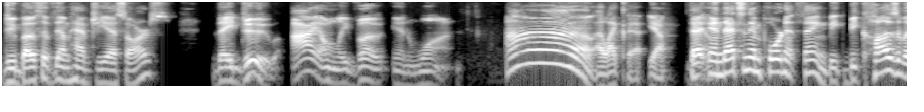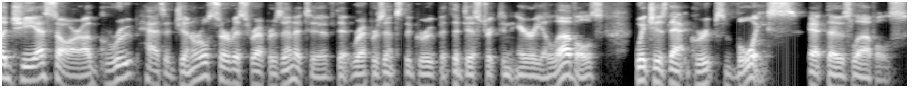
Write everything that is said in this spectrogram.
Do both of them have GSRs? They do. I only vote in one. Oh, I like that. Yeah. That yeah. and that's an important thing because of a GSR, a group has a general service representative that represents the group at the district and area levels, which is that group's voice at those levels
